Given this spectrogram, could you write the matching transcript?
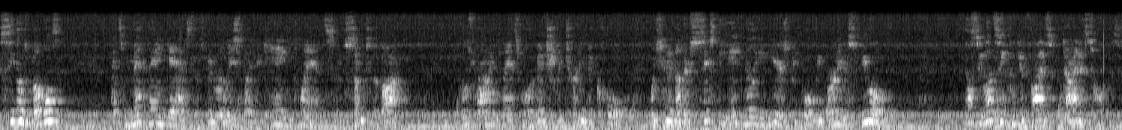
See those bubbles? That's methane gas that's been released by decaying plants and sunk to the bottom. Those rotting plants will eventually turn into coal, which in another 68 million years people will be burning as fuel. Elsie, let's see if we can find some dinosaurs.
